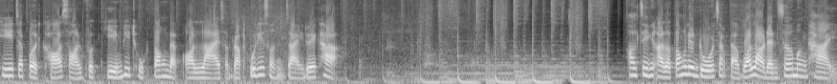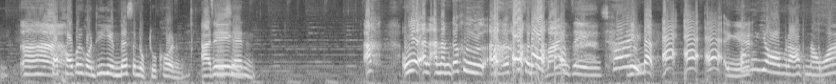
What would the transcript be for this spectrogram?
ที่จะเปิดคอร์สสอนฝึกยิ้มที่ถูกต้องแบบออนไลน์สำหรับผู้ที่สนใจด้วยค่ะเอาจริงอาจจะต้องเรียนรู้จากแบบว่าเหล่าแดนเซอร์เมืองไทยเพราะเขาเป็นคนที่ยิ้มได้สนุกทุกคนอาจริทิงเช่น อุ้ยอันอันนั้นก็คืออันนั้นก็คือสนุกมากจริงๆใช่ ยิ้มแบบแอะแอะแอะอย่างต้เงี้อยงยอมรับนะว่า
